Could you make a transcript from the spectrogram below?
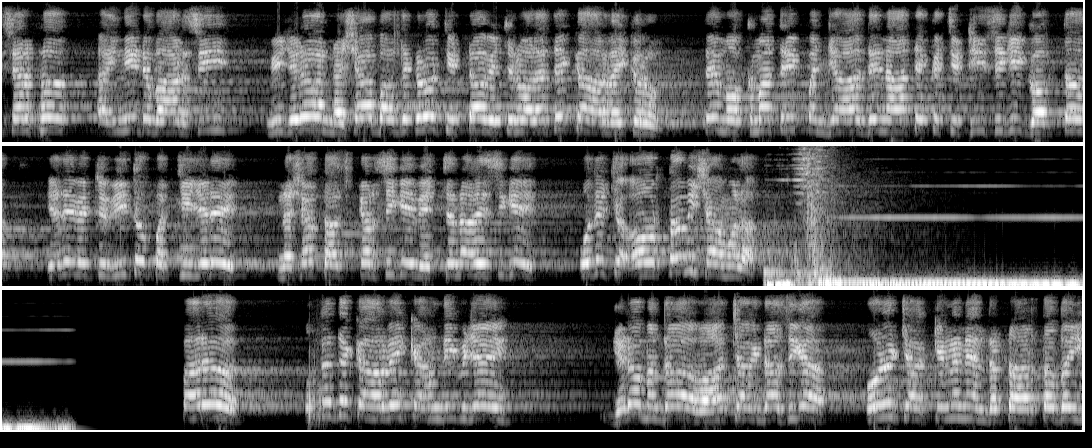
ਸਿਰਫ ਇੰਨੀ ਡਿਮਾਂਡ ਸੀ ਵੀ ਜਿਹੜਾ ਨਸ਼ਾ ਬੰਦ ਕਰੋ, ਚਿੱਟਾ ਵੇਚਣ ਵਾਲਿਆਂ ਤੇ ਕਾਰਵਾਈ ਕਰੋ। ਤੇ ਮੁੱਖ ਮੰਤਰੀ ਪੰਜਾਬ ਦੇ ਨਾਂ ਤੇ ਇੱਕ ਚਿੱਠੀ ਸੀਗੀ ਗੁਪਤ, ਇਹਦੇ ਵਿੱਚ 20 ਤੋਂ 25 ਜਿਹੜੇ ਨਸ਼ਾ ਤਸਕਰ ਸੀਗੇ, ਵੇਚਣ ਵਾਲੇ ਸੀਗੇ, ਉਹਦੇ ਚ ਔਰਤਾਂ ਵੀ ਸ਼ਾਮਲ ਆ। ਪਰ ਉਹਨਾਂ ਤੇ ਕਾਰਵਾਈ ਕਰਨ ਦੀ ਬਜਾਏ ਜਿਹੜਾ ਬੰਦਾ ਆਵਾਜ਼ ਚੱਕਦਾ ਸੀਗਾ, ਉਹਨੂੰ ਚੱਕ ਕੇ ਇਹਨਾਂ ਨੇ ਅੰਦਰ ਤਾਰਤਾ ਬਈ।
